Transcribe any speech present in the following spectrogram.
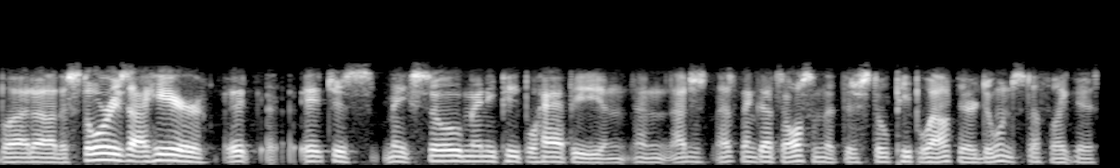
But uh, the stories I hear, it it just makes so many people happy, and and I just I think that's awesome that there's still people out there doing stuff like this.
